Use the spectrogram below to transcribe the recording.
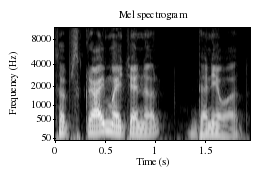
सब्सक्राइब माई चैनल धन्यवाद।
